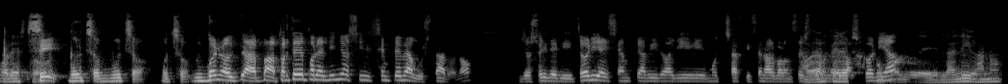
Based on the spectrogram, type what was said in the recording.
por esto. Sí, mucho, mucho, mucho. Bueno, aparte de por el niño, sí siempre me ha gustado, ¿no? Yo soy de Vitoria y siempre ha habido allí mucha afición al baloncesto en Vasconia. de la liga, ¿no?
